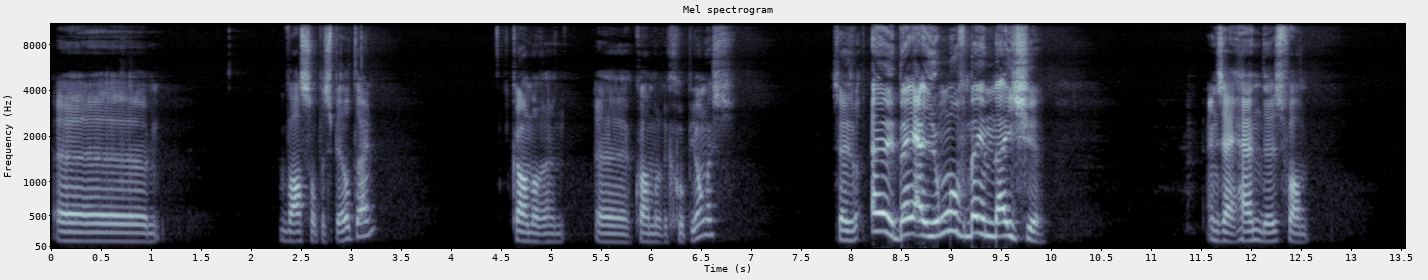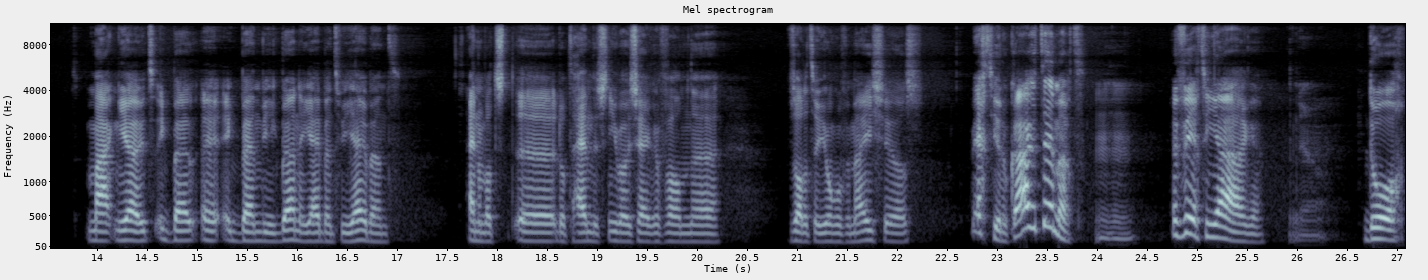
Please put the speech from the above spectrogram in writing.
Ehm, was op een speeltuin. Kwam er een, eh, kwam er een groep jongens. Zeiden van, hey, ben jij een jongen of ben je een meisje? En zei hen dus van, maakt niet uit, ik ben, eh, ik ben wie ik ben en jij bent wie jij bent. En omdat eh, dat hen dus niet wou zeggen van, of dat het een jongen of een meisje was, werd hij in elkaar getimmerd. Mhm. Een 14-jarige Ja. door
